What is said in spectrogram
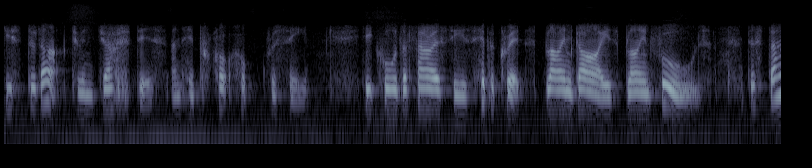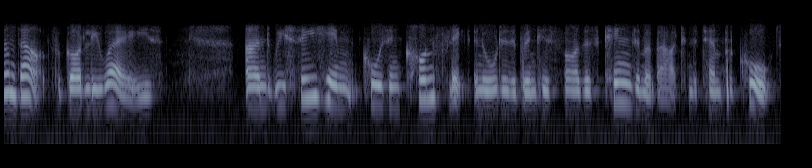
He stood up to injustice and hypocrisy. He called the Pharisees hypocrites, blind guides, blind fools, to stand up for godly ways. And we see him causing conflict in order to bring his father's kingdom about in the temple courts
